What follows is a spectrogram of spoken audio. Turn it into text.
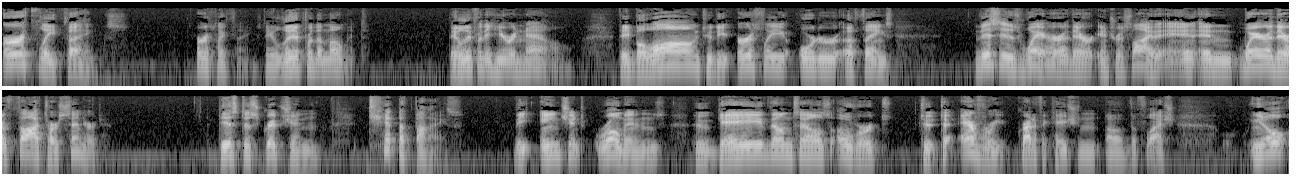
earthly things. Earthly things. They live for the moment. They live for the here and now. They belong to the earthly order of things. This is where their interest lies and, and where their thoughts are centered. This description typifies the ancient Romans who gave themselves over to, to, to every gratification of the flesh. You know,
